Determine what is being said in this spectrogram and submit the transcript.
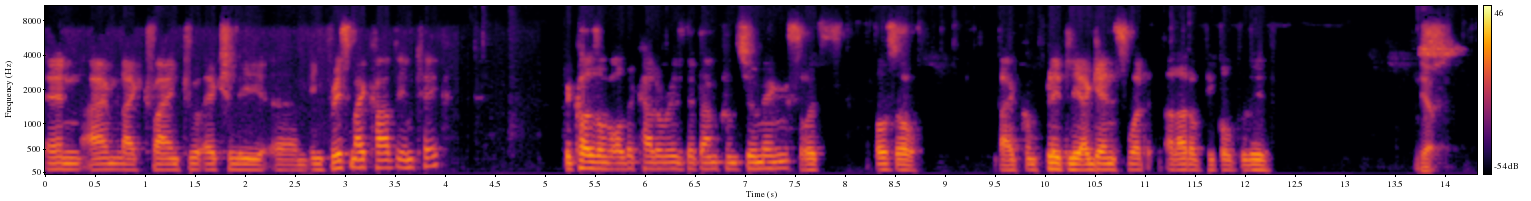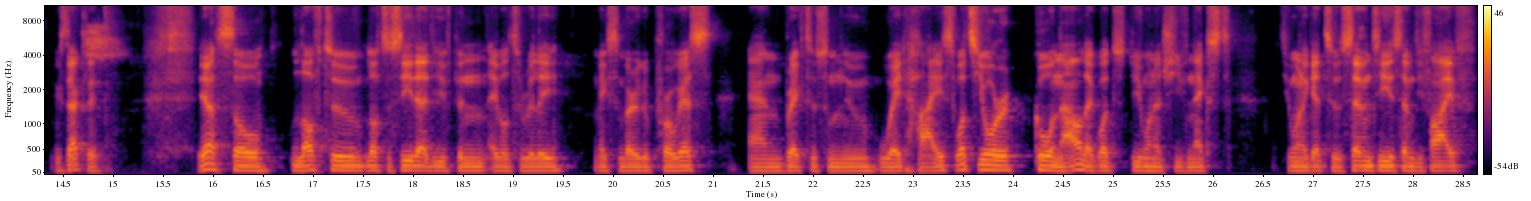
And I'm like trying to actually um, increase my carb intake because of all the calories that I'm consuming. So it's also like completely against what a lot of people believe. Yeah, exactly. Yeah. So love to love to see that you've been able to really make some very good progress and break through some new weight highs. What's your goal now? Like, what do you want to achieve next? Do you want to get to 70, 75?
